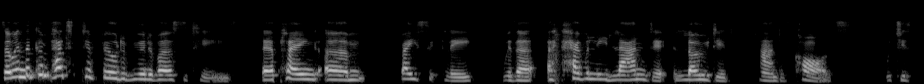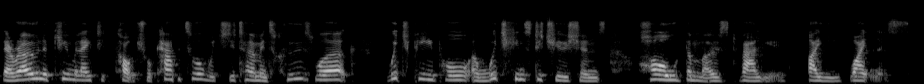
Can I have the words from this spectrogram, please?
So in the competitive field of universities, they're playing um, basically with a, a heavily landed, loaded hand of cards, which is their own accumulated cultural capital, which determines whose work, which people and which institutions hold the most value, i.e. whiteness.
